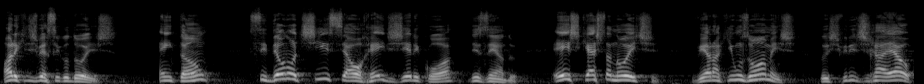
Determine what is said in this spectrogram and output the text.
Olha o que diz versículo 2. Então se deu notícia ao rei de Jericó, dizendo: Eis que esta noite vieram aqui uns homens dos filhos de Israel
